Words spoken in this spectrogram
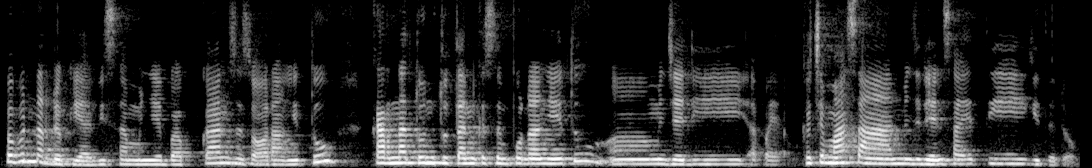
Apa benar dok ya bisa menyebabkan seseorang itu karena tuntutan kesempurnaannya itu eh, menjadi apa ya kecemasan, menjadi anxiety gitu dok?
